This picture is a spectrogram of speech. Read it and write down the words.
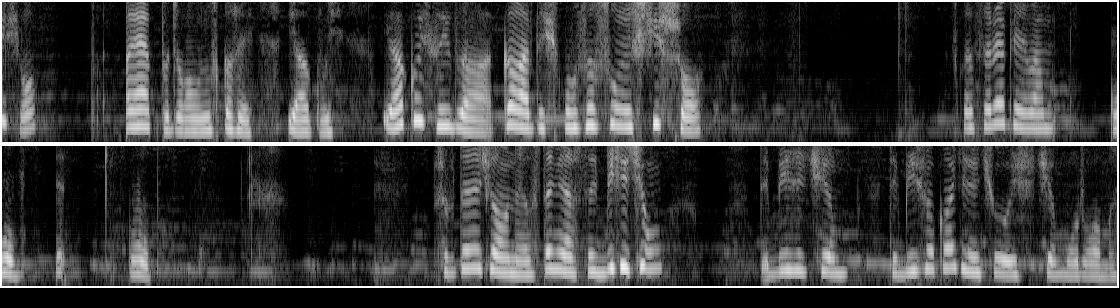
і все. А як по-другому? Ну скажи, якось. Якось сюди карточку засунеш чи що? В Коста-Риці вам клуб. е, Клуб. Щоб ти нічого не останній раз ти більше, чим ти більше, чим ти більше Каті не чуєш, чим у Роми.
